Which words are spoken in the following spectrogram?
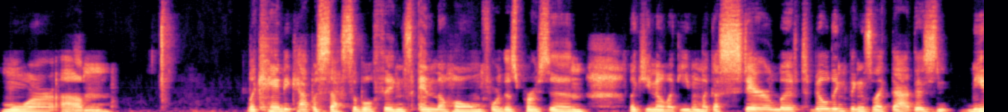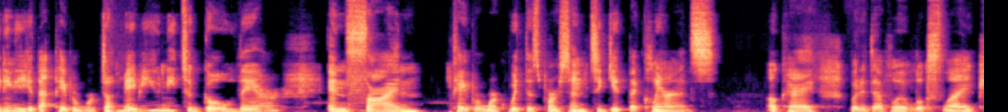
more um, like handicap accessible things in the home for this person like you know like even like a stair lift building things like that there's needing to get that paperwork done maybe you need to go there and sign paperwork with this person to get that clearance. Okay. But it definitely looks like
